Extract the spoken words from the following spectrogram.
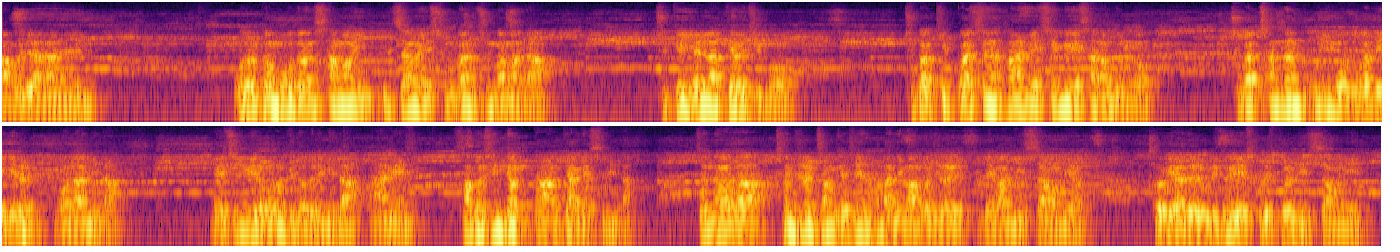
아버지 하나님, 오늘도 모든 삶의 일상의 순간순간마다 주께 연락되어지고 주가 기뻐하시는 하나님의 생명의 사람들로 주가 찾는 우리 모두가 되기를 원합니다. 예수님 이름으로 기도드립니다. 아멘. 사도신경 다 함께 하겠습니다. 전능하다 천지를 창조하신 하나님 아버지를 내가 믿사오며 그의 아들 우리 주 예수 그리스도를 믿사오니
